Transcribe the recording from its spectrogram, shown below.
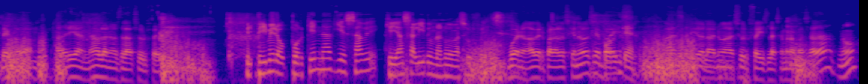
Venga, va. Adrián, háblanos de la Surface. Primero, ¿por qué nadie sabe que ha salido una nueva Surface? Bueno, a ver, para los que no lo sepáis, ha salido la nueva Surface la semana pasada, ¿no?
